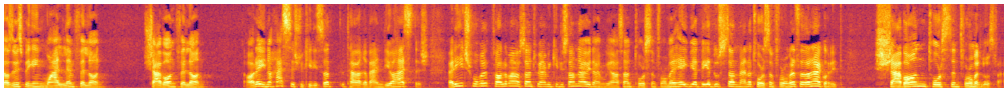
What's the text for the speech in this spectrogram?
لازم نیست بگین معلم فلان شبان فلان. آره اینا هستش تو کلیسا طبقه بندی ها هستش. ولی هیچ موقع تا حالا من مثلا تو همین کلیسا هم ندیدم مثلا تورسن فرومر هی بیاد بگه دوستان منو تورسن فرومر صدا نکنید. شبان تورسن فرومر لطفا.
